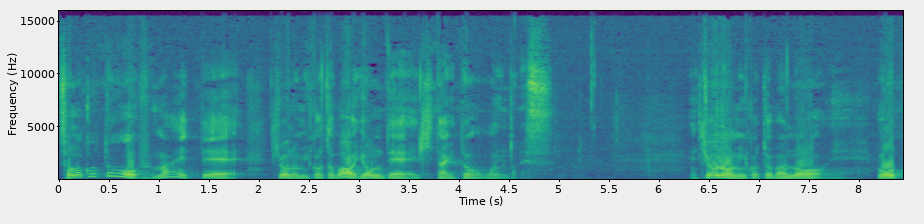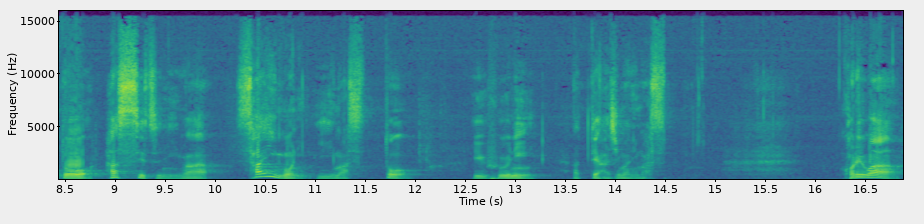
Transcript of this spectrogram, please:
そのことを踏まえて今日の御言葉を読んでいきたいと思うのです。今日の御言葉の冒頭8節には最後に言いますというふうにあって始まります。これは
